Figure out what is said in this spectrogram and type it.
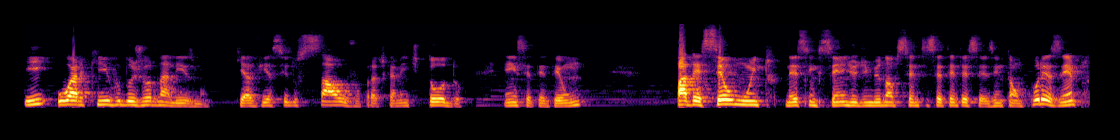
e o arquivo do jornalismo que havia sido salvo praticamente todo em 71, padeceu muito nesse incêndio de 1976. Então, por exemplo,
